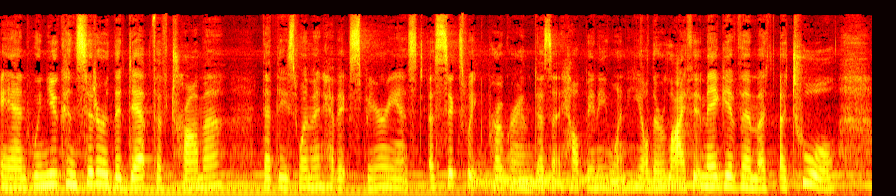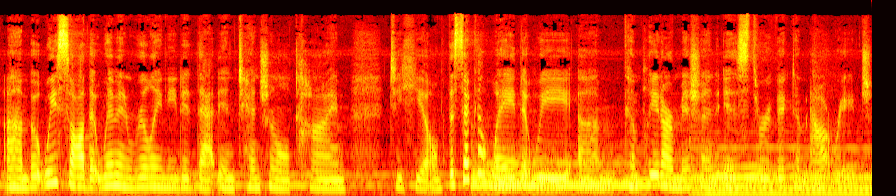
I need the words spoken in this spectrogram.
And when you consider the depth of trauma that these women have experienced, a six week program doesn't help anyone heal their life. It may give them a, a tool, um, but we saw that women really needed that intentional time to heal. The second way that we um, complete our mission is through victim outreach.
